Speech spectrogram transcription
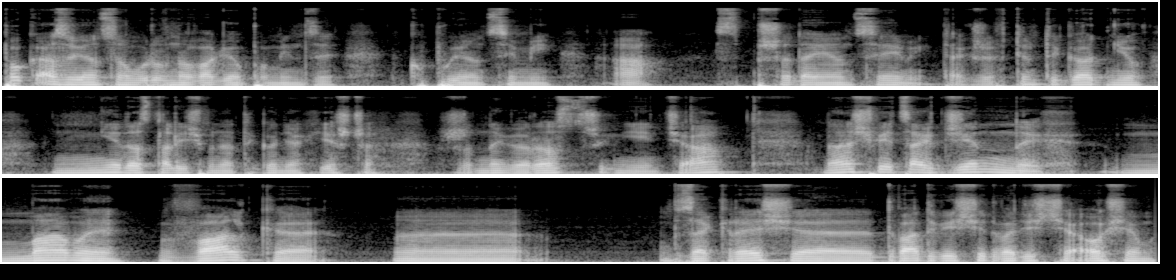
pokazującą równowagę pomiędzy kupującymi a sprzedającymi. Także w tym tygodniu nie dostaliśmy na tygodniach jeszcze żadnego rozstrzygnięcia. Na świecach dziennych mamy walkę e, w zakresie 2228,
